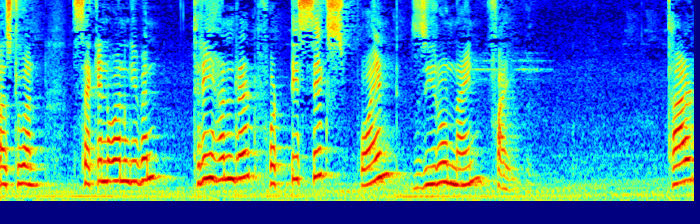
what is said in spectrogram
first one. Second one given 346.095 third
